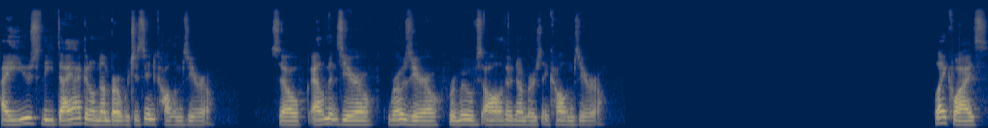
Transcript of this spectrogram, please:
I use the diagonal number which is in column 0. So element 0, row 0, removes all other numbers in column 0. Likewise,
